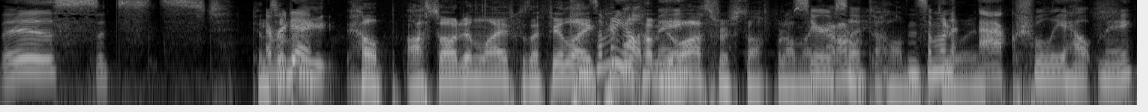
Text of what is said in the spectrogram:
this, it's, it's Can every somebody day. help us out in life? Because I feel like people come me? to us for stuff, but I'm like, I don't know what the hell I'm Can someone doing. actually help me?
